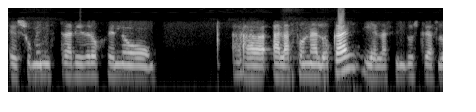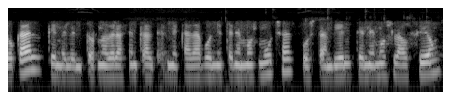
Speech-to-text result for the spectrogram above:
es suministrar hidrógeno a, la zona local y a las industrias local, que en el entorno de la central térmica de Aboño tenemos muchas, pues también tenemos la opción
